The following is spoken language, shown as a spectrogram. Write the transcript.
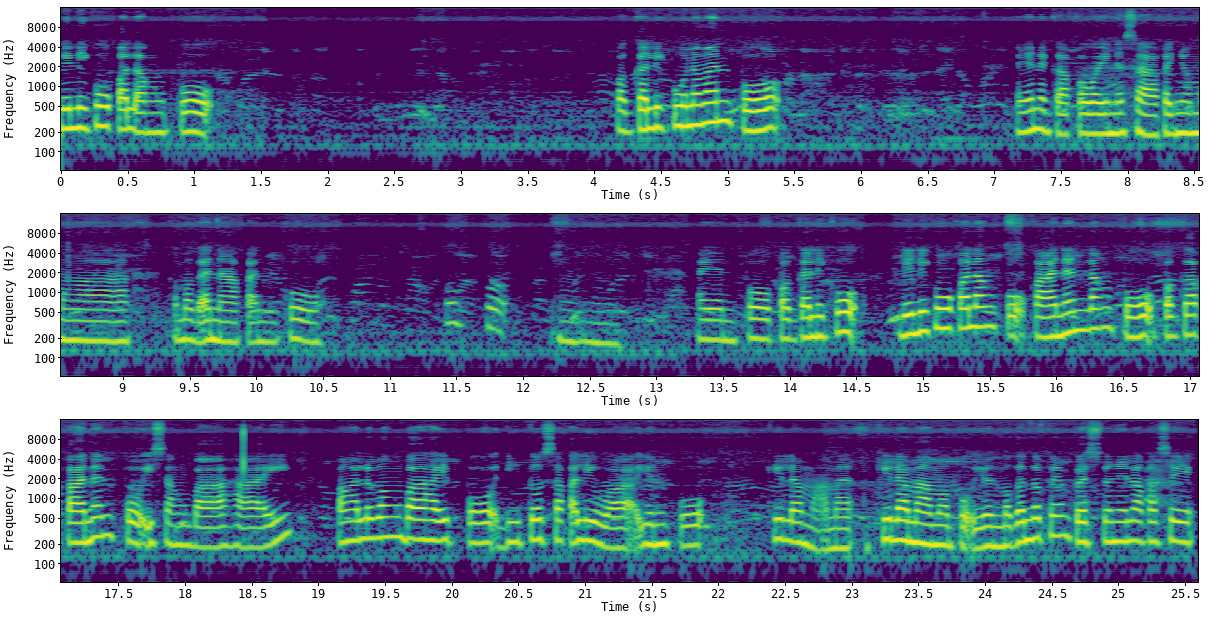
Liliko ka lang po. Pagkaliko naman po, ayan, nagkakaway na sa akin yung mga kamag-anakan ko. Opo. Mm. Ayan po, pagkaliko, liliko ka lang po, kanan lang po, pagka kanan po, isang bahay. Pangalawang bahay po, dito sa kaliwa, yun po, kila mama, kila mama po yun. Maganda po yung pwesto nila kasi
